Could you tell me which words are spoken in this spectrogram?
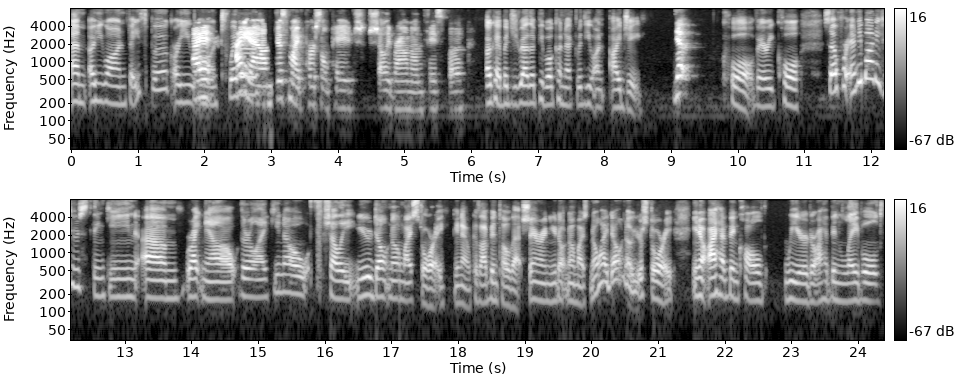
Um, are you on Facebook? Are you I, on Twitter? I am. Just my personal page, Shelly Brown on Facebook. Okay, but you'd rather people connect with you on IG? Yep. Cool. Very cool. So for anybody who's thinking um, right now, they're like, you know, Shelly, you don't know my story, you know, because I've been told that. Sharon, you don't know my No, I don't know your story. You know, I have been called weird or I have been labeled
